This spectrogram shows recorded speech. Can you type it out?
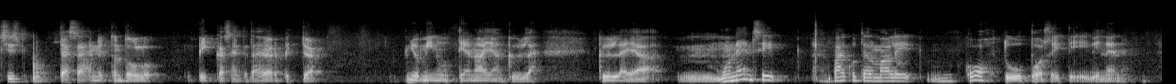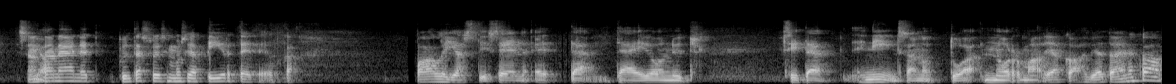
siis tässähän nyt on tullut pikkasen tätä hörpittyä jo minuuttien ajan kyllä. kyllä ja mm, mun ensi vaikutelma oli kohtuu positiivinen. Sanotaan Joo. näin, että kyllä tässä oli semmoisia piirteitä, jotka paljasti sen, että tämä ei ole nyt sitä niin sanottua normaalia kahvia, tai ainakaan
